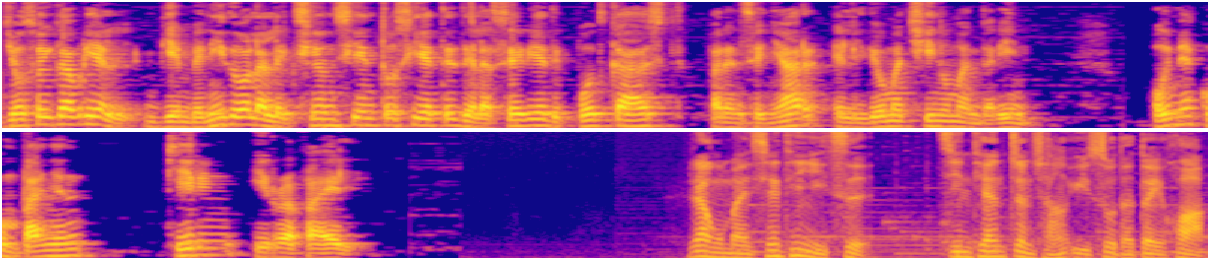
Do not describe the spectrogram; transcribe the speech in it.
yo soy Gabriel. Bienvenido a la lección 107 de la serie de podcast para enseñar el idioma chino mandarín. Hoy me acompañan Kirin y Rafael. 让我们先听一次今天正常语速的对话。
